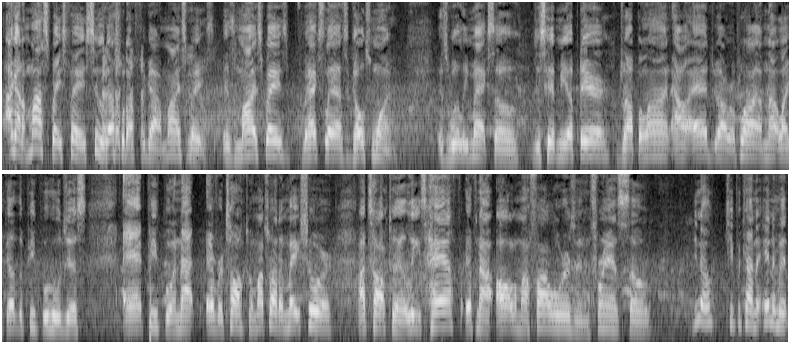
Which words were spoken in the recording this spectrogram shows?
I got a MySpace page too. That's what I forgot. MySpace is MySpace backslash Ghost One. It's Willie Mack. So just hit me up there, drop a line. I'll add you. I'll reply. I'm not like other people who just add people and not ever talk to them. I try to make sure I talk to at least half, if not all, of my followers and friends. So you know, keep it kind of intimate.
